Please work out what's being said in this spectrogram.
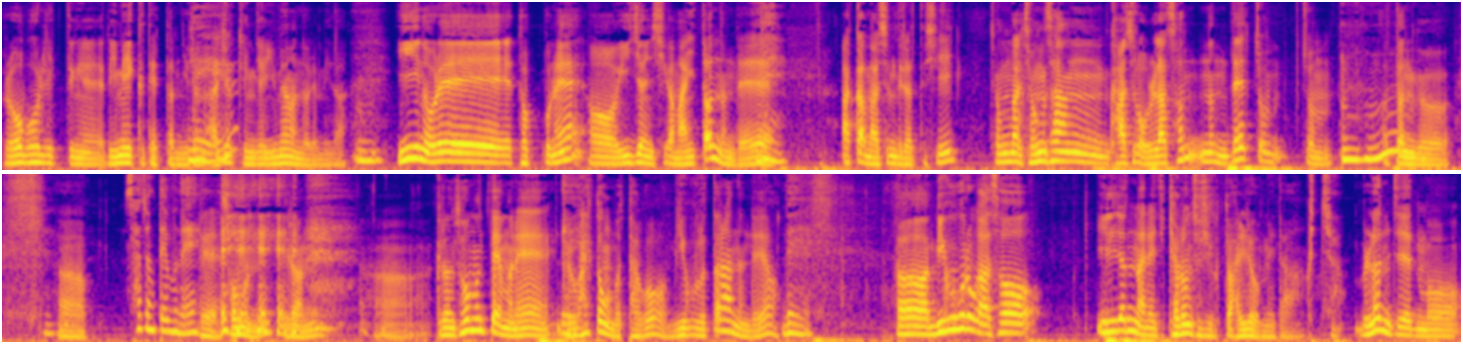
러브홀릭 등의 리메이크 됐던 이런 네. 아주 굉장히 유명한 노래입니다. 음. 이 노래 덕분에, 어, 이지연 씨가 많이 떴는데, 네. 아까 말씀드렸듯이 정말 정상 가수로 올라섰는데 좀, 좀 음흠. 어떤 그, 어, 사정 때문에. 네, 소문, 이런, 어, 그런 소문 때문에 네. 결국 활동을 못하고 미국으로 떠났는데요. 네. 어, 미국으로 가서 1년 만에 결혼 소식을 또 알려옵니다. 그죠 물론 이제 뭐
